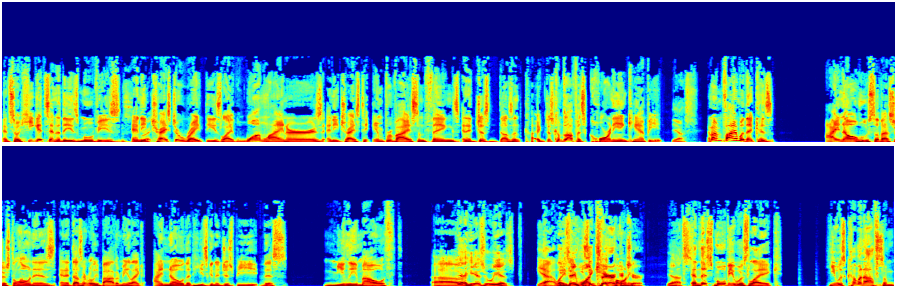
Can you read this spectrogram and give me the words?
And so he gets into these movies and he tries to write these like one-liners and he tries to improvise some things and it just doesn't it just comes off as corny and campy. Yes. And I'm fine with it cuz I know who Sylvester Stallone is and it doesn't really bother me like I know that he's going to just be this mealy-mouthed uh yeah, he is who he is. yeah, like he's a one-trick pony. Yes. And this movie was like he was coming off some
